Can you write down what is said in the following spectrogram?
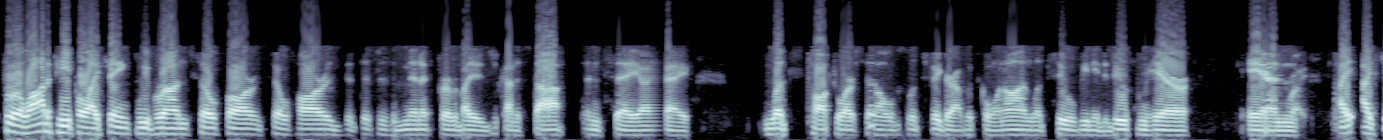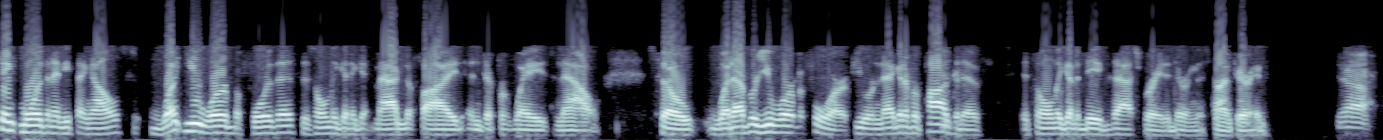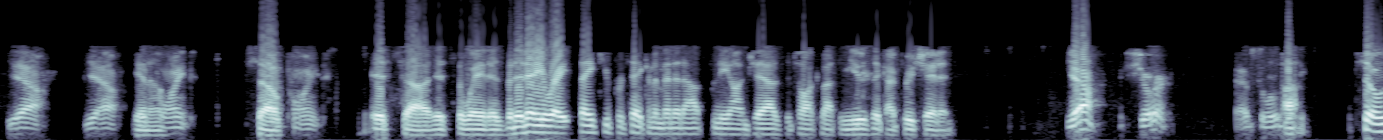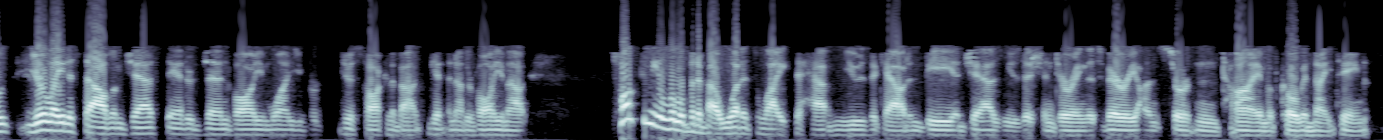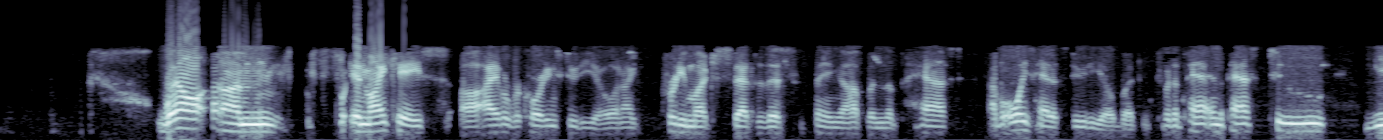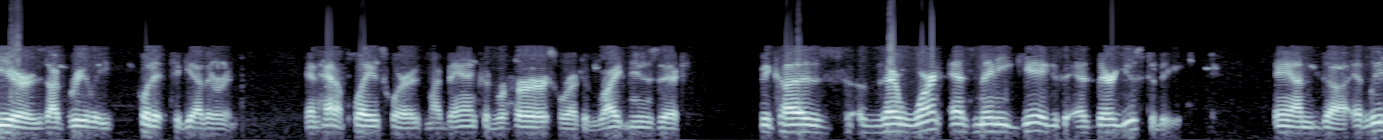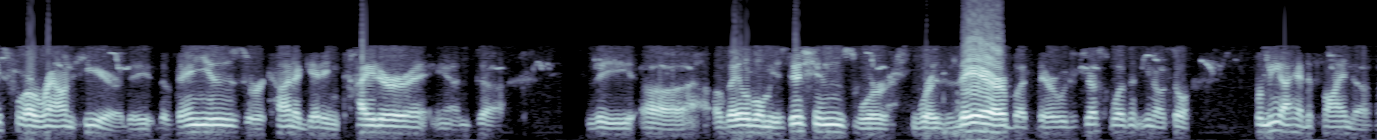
for a lot of people I think we've run so far and so hard that this is a minute for everybody to just kind of stop and say, okay, let's talk to ourselves, let's figure out what's going on, let's see what we need to do from here. And right. I, I think more than anything else, what you were before this is only going to get magnified in different ways now. So whatever you were before, if you were negative or positive, it's only going to be exasperated during this time period. Yeah, yeah, yeah. You Good know. point. So Good point. it's uh, it's the way it is. But at any rate, thank you for taking a minute out for Neon Jazz to talk about the music. I appreciate it. Yeah, sure. Absolutely. Uh, so your latest album, Jazz Standard Zen Volume One, you were just talking about getting another volume out. Talk to me a little bit about what it's like to have music out and be a jazz musician during this very uncertain time of COVID nineteen. Well, um, in my case, uh, I have a recording studio, and I pretty much set this thing up in the past. I've always had a studio, but for the pa- in the past two years, I've really put it together and and had a place where my band could rehearse, where I could write music, because there weren't as many gigs as there used to be and uh, at least for around here, the the venues are kind of getting tighter, and uh, the uh, available musicians were were there, but there just wasn't, you know. So for me, I had to find a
